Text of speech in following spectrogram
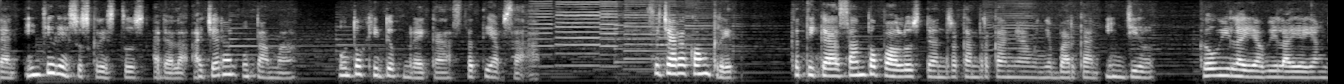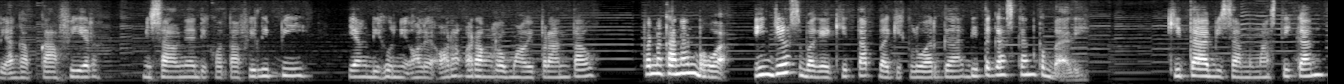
dan Injil Yesus Kristus adalah ajaran utama untuk hidup mereka setiap saat. Secara konkret, ketika Santo Paulus dan rekan-rekannya menyebarkan Injil ke wilayah-wilayah yang dianggap kafir, misalnya di kota Filipi yang dihuni oleh orang-orang Romawi perantau, penekanan bahwa Injil sebagai kitab bagi keluarga ditegaskan kembali. Kita bisa memastikan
